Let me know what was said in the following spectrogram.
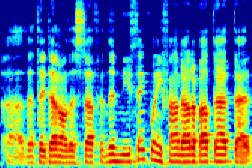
uh, that they'd done all this stuff, and then you think when he found out about that that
